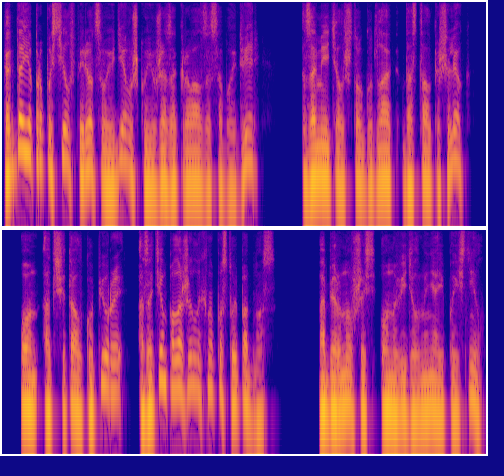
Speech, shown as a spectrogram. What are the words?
Когда я пропустил вперед свою девушку и уже закрывал за собой дверь, заметил, что Гудлак достал кошелек, он отсчитал купюры, а затем положил их на пустой поднос. Обернувшись, он увидел меня и пояснил.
